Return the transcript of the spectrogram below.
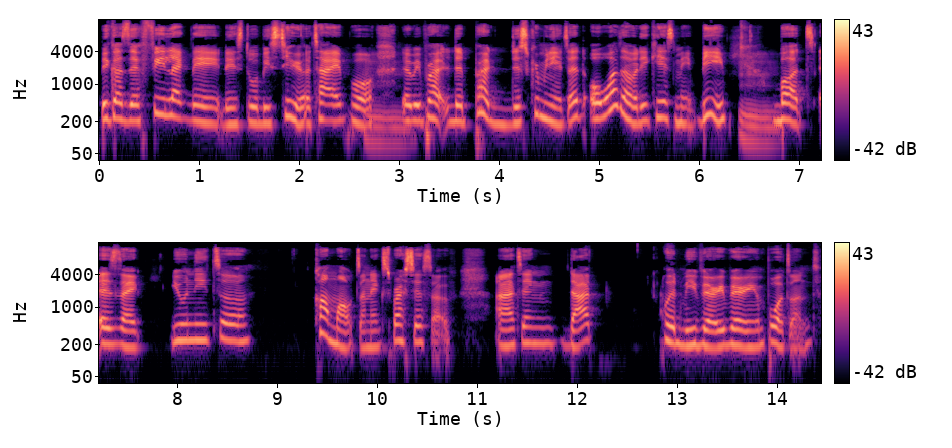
because they feel like they, they still be stereotyped or Mm. they'll be pre- they're pre- discriminated or whatever the case may be. Mm. But it's like you need to come out and express yourself. And I think that would be very, very important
